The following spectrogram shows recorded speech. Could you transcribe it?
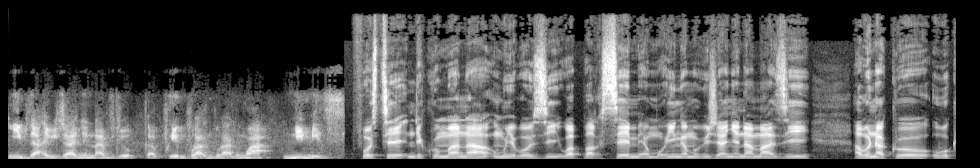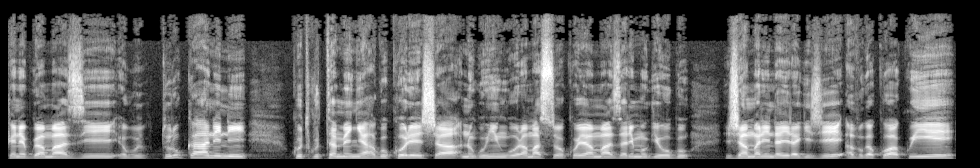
n'ibyaha bijanye navyo gakwiye kuranduranwa n'imizi Faustin Ndikumana umuyobozi wa Parseme umuhinga mu bijanye n'amazi abona ko ubukene bw'amazi buturuka hanini kutamenya gukoresha no guhingura amasoko y'amazi ari mu gihugu jean marie ndayiragije avuga ko hakwiye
